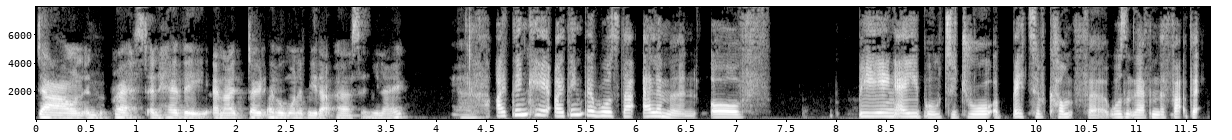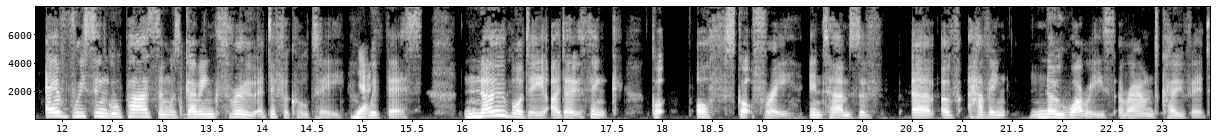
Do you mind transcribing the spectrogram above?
down and depressed and heavy. And I don't ever want to be that person, you know. Yeah. I think it. I think there was that element of being able to draw a bit of comfort, wasn't there, from the fact that every single person was going through a difficulty yes. with this. Nobody, I don't think, got off scot free in terms of uh, of having no worries around COVID,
